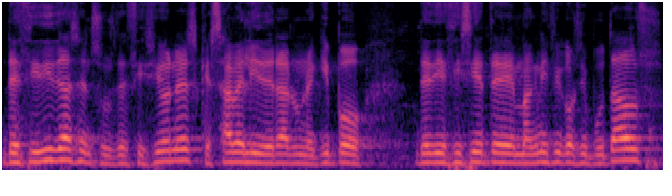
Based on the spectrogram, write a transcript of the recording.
decididas en sus decisiones, que sabe liderar un equipo de 17 magníficos diputados.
